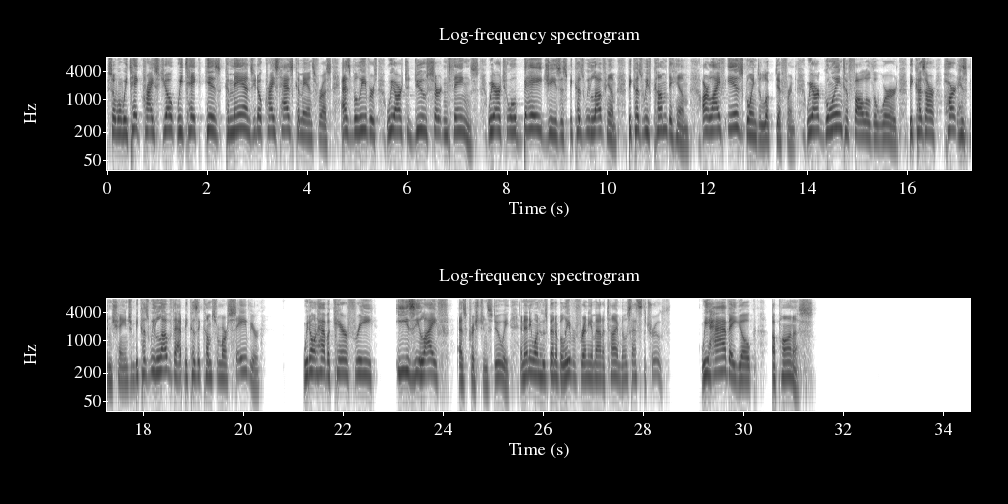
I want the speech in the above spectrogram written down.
So when we take Christ's yoke, we take his commands. You know, Christ has commands for us. As believers, we are to do certain things. We are to obey Jesus because we love him, because we've come to him. Our life is going to look different. We are going to follow the word because our heart has been changed and because we love that because it comes from our Savior. We don't have a carefree, easy life as Christians, do we? And anyone who's been a believer for any amount of time knows that's the truth. We have a yoke upon us.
